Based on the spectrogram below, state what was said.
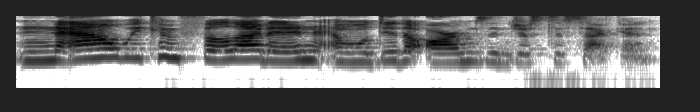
Now we can fill that in and we'll do the arms in just a second.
